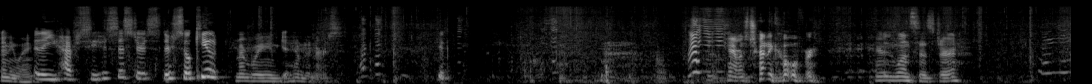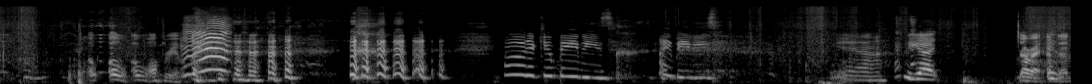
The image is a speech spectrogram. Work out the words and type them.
Anyway, And then you have to see his sisters. They're so cute. remember we need to get him to nurse. Camera's trying to go over. Here's one sister. Oh, oh, oh, all three of them. oh, they're cute babies. Hi, babies. Yeah. We got. All right, I'm done.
